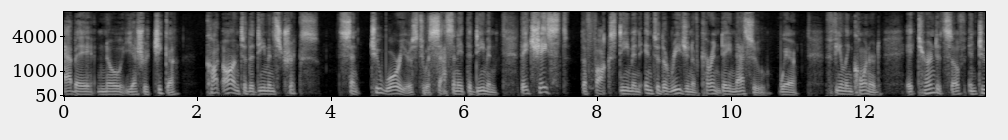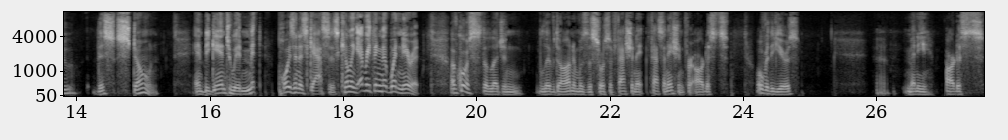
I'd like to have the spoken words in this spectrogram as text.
Abe no Yasuchika caught on to the demon's tricks, sent two warriors to assassinate the demon. They chased the fox demon into the region of current day Nasu, where, feeling cornered, it turned itself into this stone and began to emit poisonous gases, killing everything that went near it. Of course, the legend lived on and was the source of fascina- fascination for artists over the years. Uh, many artists,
